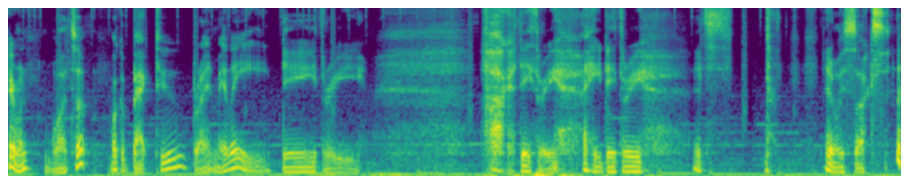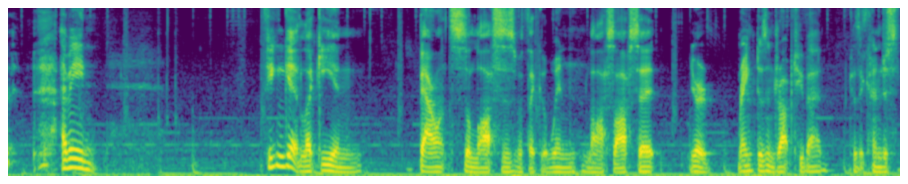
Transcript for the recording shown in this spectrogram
Hey everyone, what's up? Welcome back to Brian Melee, day three. Fuck, day three. I hate day three. It's. it always sucks. I mean, if you can get lucky and balance the losses with like a win loss offset, your rank doesn't drop too bad because it kind of just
